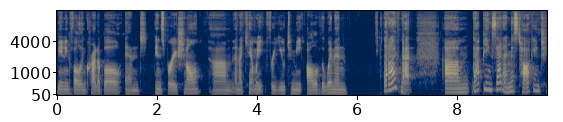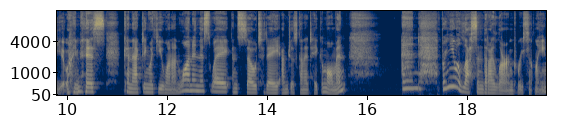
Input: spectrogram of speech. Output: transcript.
meaningful, incredible, and inspirational. Um, and I can't wait for you to meet all of the women that I've met. Um, that being said, I miss talking to you. I miss connecting with you one on one in this way. And so today I'm just going to take a moment and bring you a lesson that I learned recently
